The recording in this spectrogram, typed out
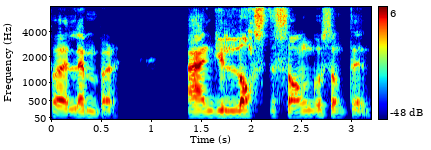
uh, Lehmber and you lost the song or something.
